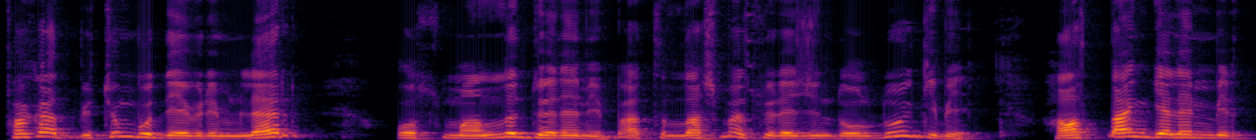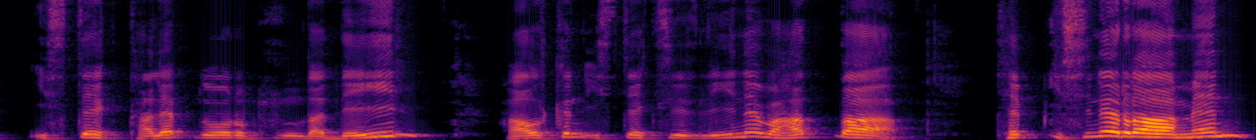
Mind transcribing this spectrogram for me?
Fakat bütün bu devrimler Osmanlı dönemi batılılaşma sürecinde olduğu gibi halktan gelen bir istek talep doğrultusunda değil, halkın isteksizliğine ve hatta tepkisine rağmen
